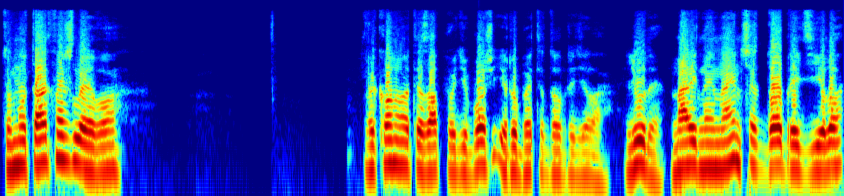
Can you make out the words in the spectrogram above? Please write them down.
Тому так важливо виконувати заповіді Божі і робити добрі діла. Люди, навіть найменше добре діло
